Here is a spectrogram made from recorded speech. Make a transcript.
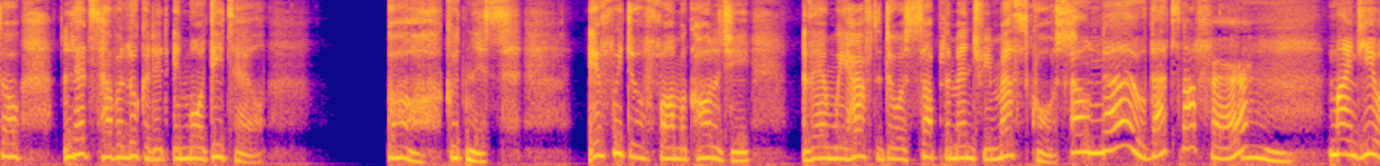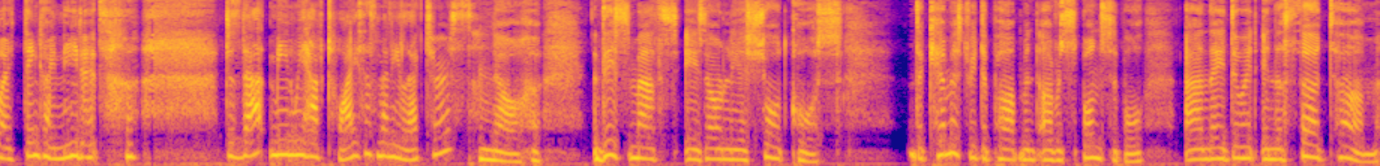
So let's have a look at it in more detail. Oh, goodness. If we do pharmacology, then we have to do a supplementary maths course. Oh no, that's not fair. Hmm. Mind you, I think I need it. Does that mean we have twice as many lectures? No, this maths is only a short course. The chemistry department are responsible and they do it in the third term.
